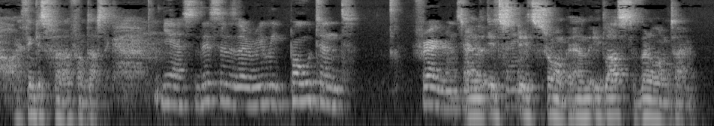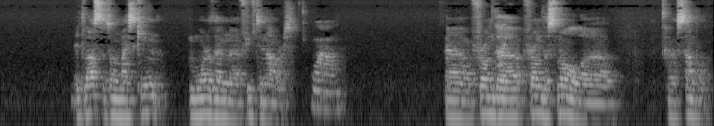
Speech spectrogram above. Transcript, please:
Oh, I think it's uh, fantastic, Yes, this is a really potent fragrance. I and it's say. it's strong and it lasts a very long time. It lasted on my skin more than uh, 15 hours wow. Uh, from the from the small uh, uh, sample.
